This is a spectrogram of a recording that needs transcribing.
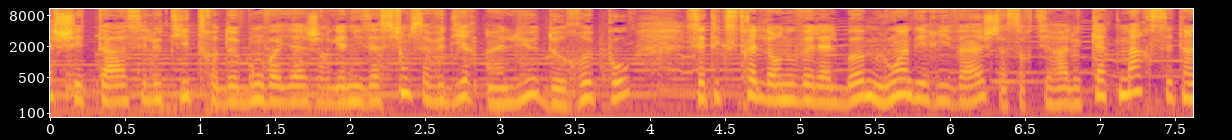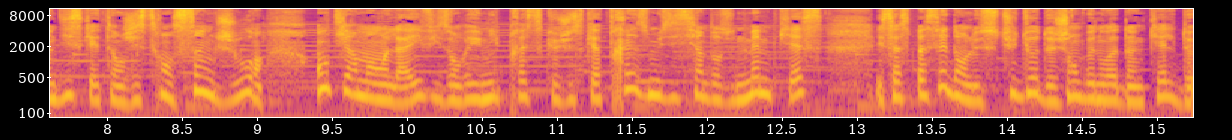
C'est le titre de Bon Voyage Organisation, ça veut dire un lieu de repos. C'est extrait de leur nouvel album, Loin des rivages, ça sortira le 4 mars. C'est un disque qui a été enregistré en 5 jours, entièrement en live. Ils ont réuni presque jusqu'à 13 musiciens dans une même pièce et ça se passait dans le studio de Jean-Benoît Dunkel de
